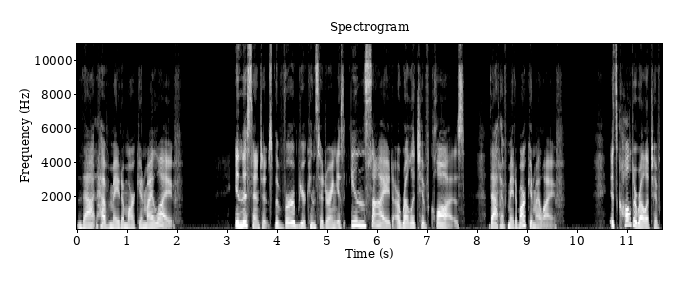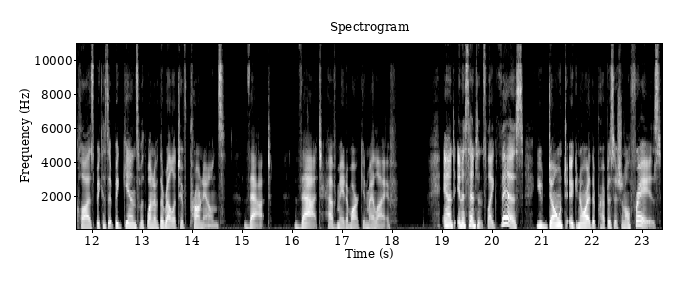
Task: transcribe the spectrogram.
that have made a mark in my life. In this sentence, the verb you're considering is inside a relative clause that have made a mark in my life. It's called a relative clause because it begins with one of the relative pronouns, that, that have made a mark in my life. And in a sentence like this, you don't ignore the prepositional phrase,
